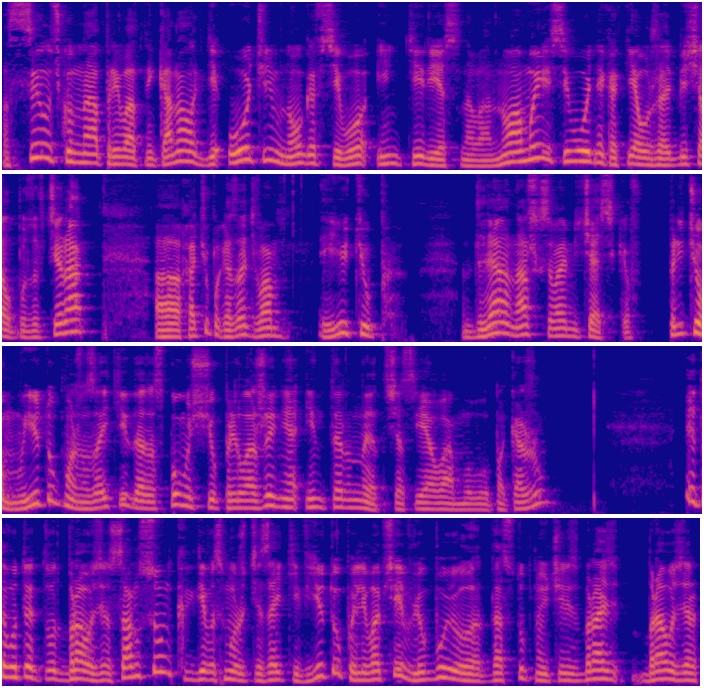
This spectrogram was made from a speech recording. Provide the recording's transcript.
ссылочку на приватный канал, где очень много всего интересного. Ну а мы сегодня, как я уже обещал позавчера, э, хочу показать вам YouTube для наших с вами часиков. Причем в YouTube можно зайти даже с помощью приложения интернет. Сейчас я вам его покажу. Это вот этот вот браузер Samsung, где вы сможете зайти в YouTube или вообще в любую доступную через браузер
